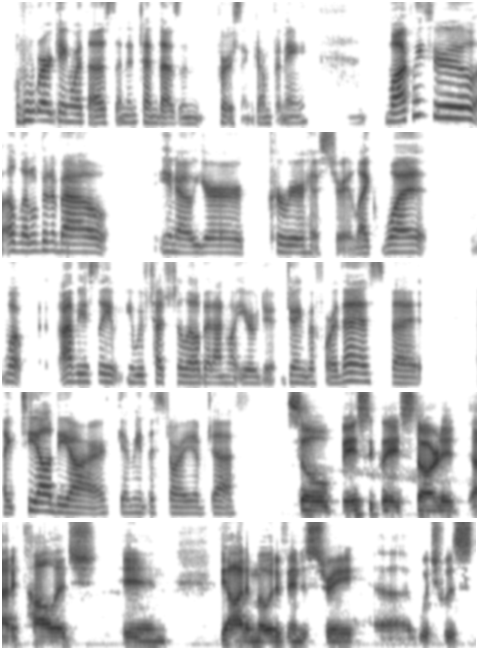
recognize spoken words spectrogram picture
working with us in a 10,000 person company. Walk me through a little bit about you know your career history. Like what what obviously we've touched a little bit on what you were do- doing before this but like tldr give me the story of jeff. So basically i started out of college in the automotive industry, uh, which was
